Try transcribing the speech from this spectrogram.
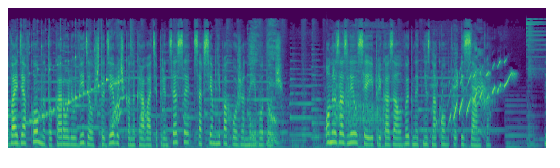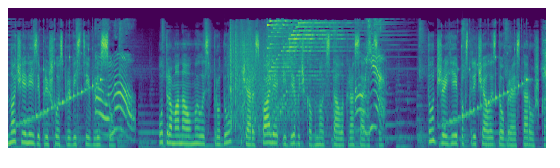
Войдя в комнату, король увидел, что девочка на кровати принцессы совсем не похожа на его дочь. Он разозлился и приказал выгнать незнакомку из замка. Ночь Элизе пришлось провести в лесу. Утром она умылась в пруду, чары спали, и девочка вновь стала красавицей. Тут же ей повстречалась добрая старушка.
